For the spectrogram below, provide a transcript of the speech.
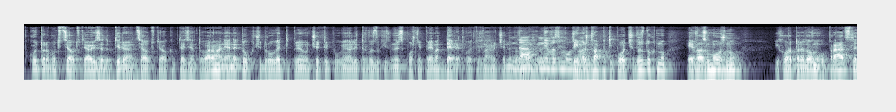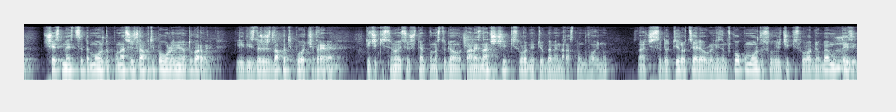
по който работи цялото тяло и за адаптиране на цялото тяло към тези натоварвания, а не толкова, че дробовете примерно 4,5 литра въздух изведнъж започне да приемат 9, което знаем, че е невъзможно. Да, невъзможно. Да имаш два пъти повече въздух, но е възможно и хората редовно го правят, след 6 месеца да можеш да понасяш два пъти по-големи натоварвания или да издържаш два пъти повече време, тичайки се едно и също темпо на стадиона. Това не значи, че кислородният ти обем е нараснал двойно. Значи, че се адаптира от целия организъм. Сколко може да се увеличи кислородния обем от тези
